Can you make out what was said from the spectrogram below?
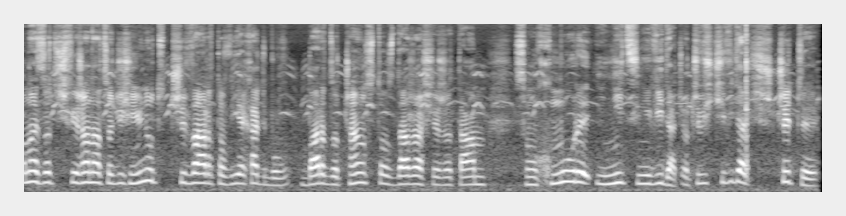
ona jest odświeżana co 10 minut, czy warto wjechać, bo bardzo często zdarza się, że tam są chmury i nic nie widać. Oczywiście widać szczyty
